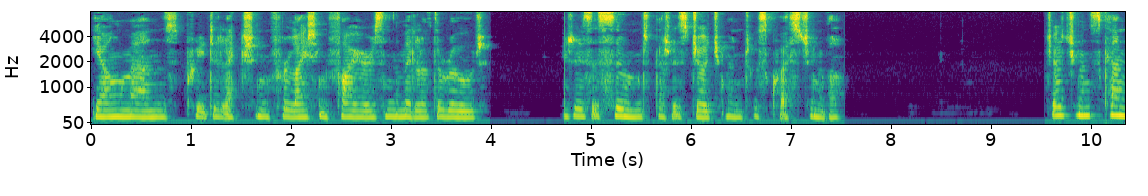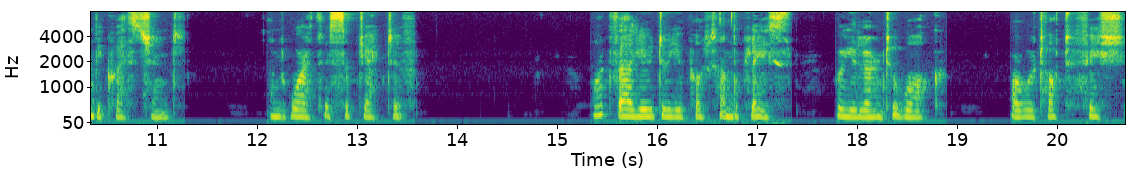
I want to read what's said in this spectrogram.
young man's predilection for lighting fires in the middle of the road, it is assumed that his judgment was questionable. Judgments can be questioned, and worth is subjective. What value do you put on the place where you learn to walk or were taught to fish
